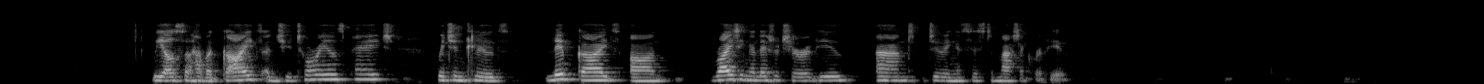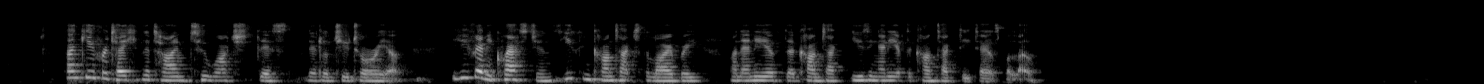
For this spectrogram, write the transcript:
We also have a guides and tutorials page, which includes LibGuides on writing a literature review and doing a systematic review. Thank you for taking the time to watch this little tutorial. If you have any questions, you can contact the library on any of the contact using any of the contact details below.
